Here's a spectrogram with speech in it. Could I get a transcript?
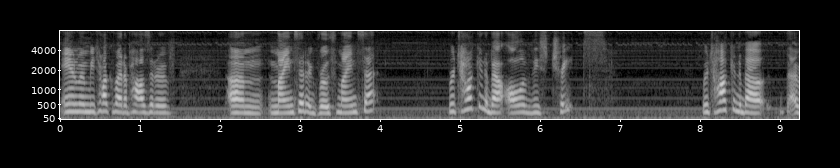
And when we talk about a positive um, mindset, a growth mindset, we're talking about all of these traits. We're talking about uh,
